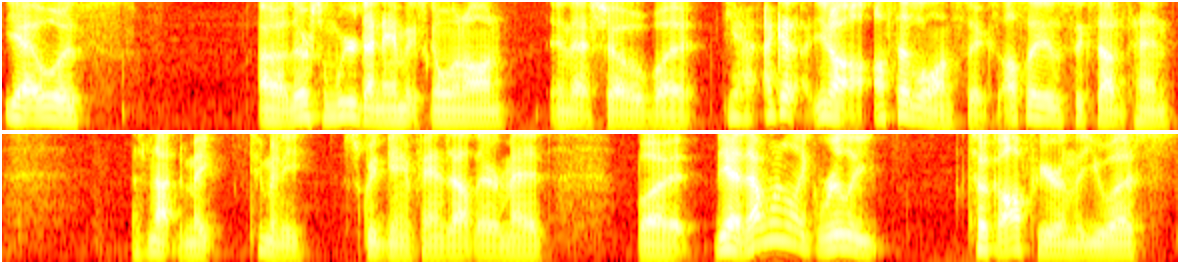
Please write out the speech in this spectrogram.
yeah, it was. Uh, there's some weird dynamics going on in that show, but yeah, I got you know I'll settle on six. I'll say it's six out of ten. That's not to make too many Squid Game fans out there mad, but yeah, that one like really took off here in the U.S.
